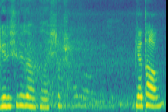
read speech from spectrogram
görüşürüz arkadaşlar. Yatağım.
